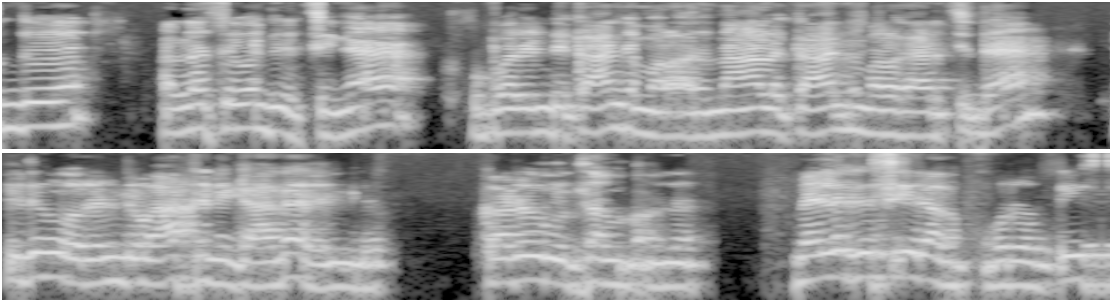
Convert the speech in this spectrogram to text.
வந்து நல்லா சிவந்துருச்சுங்க. இப்போ ரெண்டு காஞ்ச மிளகா நாலு காஞ்ச மிளகா அரைச்சிட்டேன் இது ஒரு ரெண்டு வாசனைக்காக ரெண்டு. கடுகு மிளகு சீரகம் ஒரு பீஸ்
